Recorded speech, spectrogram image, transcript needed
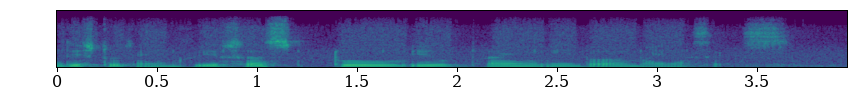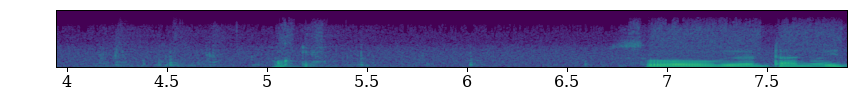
these two things gives us 2 u prime e power minus x. Okay. So we are done with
